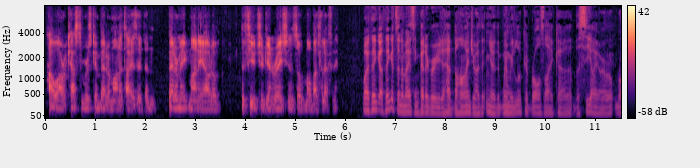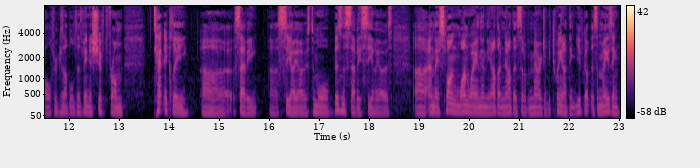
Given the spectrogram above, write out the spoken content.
how our customers can better monetize it and better make money out of the future generations of mobile telephony. Well, I think I think it's an amazing pedigree to have behind you. I think you know when we look at roles like uh, the CIO role, for example, there's been a shift from technically uh, savvy uh, CIOs to more business savvy CIOs, uh, and they swung one way and then the other. Now there's sort of a marriage in between. I think you've got this amazing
